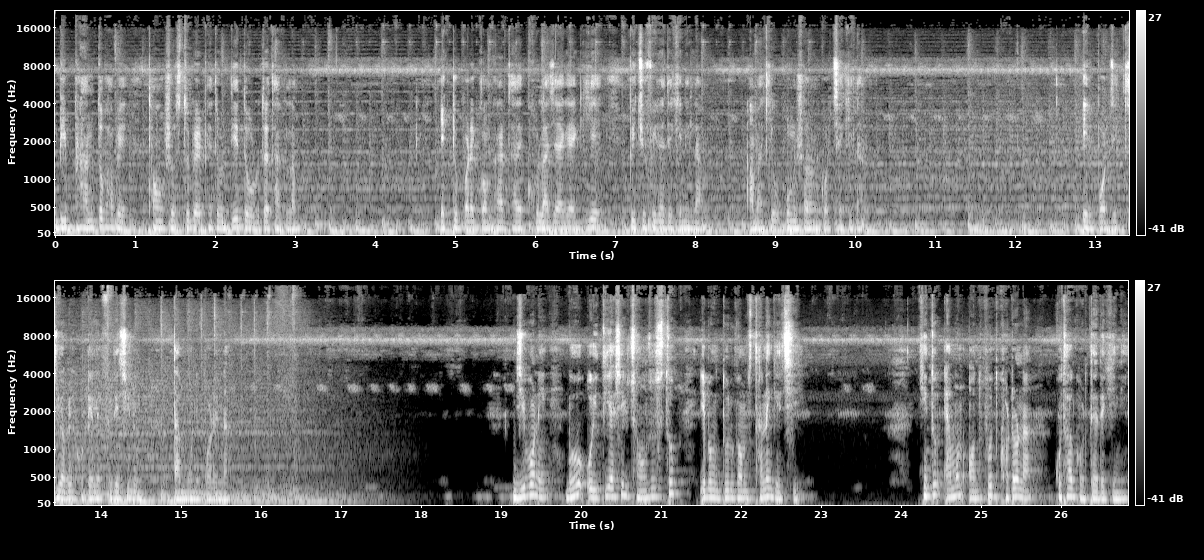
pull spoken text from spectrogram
বিভ্রান্তভাবে ধ্বংসস্তূপের ভেতর দিয়ে দৌড়তে থাকলাম। একটু পরে গঙ্গার ধারে খোলা জায়গায় গিয়ে পিছু ফিরে দেখে নিলাম, আমাকেও অনুসরণ করছে কিনা। এরপর যে কীভাবে হোটেলে ফিরেছিলুম তা মনে পড়ে না। জীবনে বহু ঐতিহাসিক ধ্বংসস্তূপ এবং দুর্গম স্থানে গেছি। কিন্তু এমন অদ্ভুত ঘটনা কোথাও ঘটতে দেখিনি।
